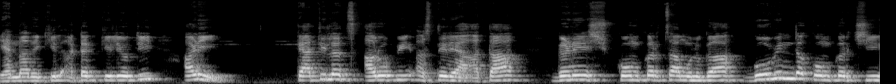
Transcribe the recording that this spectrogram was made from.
यांना देखील अटक केली होती आणि त्यातीलच आरोपी असलेल्या आता गणेश कोमकरचा मुलगा गोविंद कोमकरची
